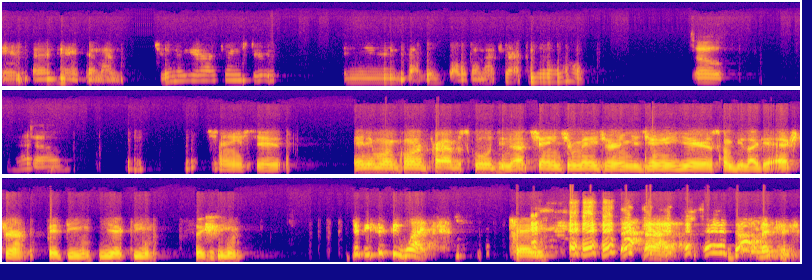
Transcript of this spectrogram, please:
And and in my junior year, I changed it, and that was I was on that track from then on. So so Changed it. Anyone going to private school, do not change your major in your junior year. It's going to be like an extra 50, yicky, 60 50, 60 what? K. Uh, don't listen.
